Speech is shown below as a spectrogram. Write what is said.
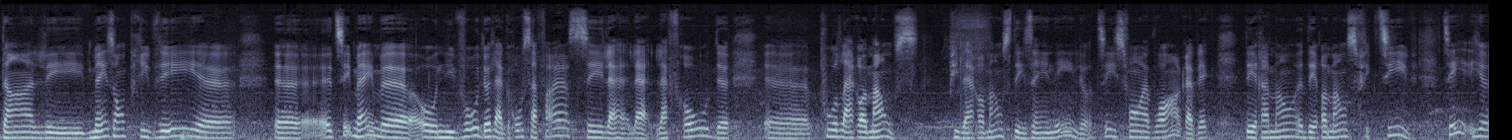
dans les maisons privées. Euh, euh, tu sais, même euh, au niveau de la grosse affaire, c'est la, la, la, fraude euh, pour la romance. Puis la romance des aînés, là, tu sais, ils se font avoir avec des, romans, des romances fictives. Tu sais, il y a,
